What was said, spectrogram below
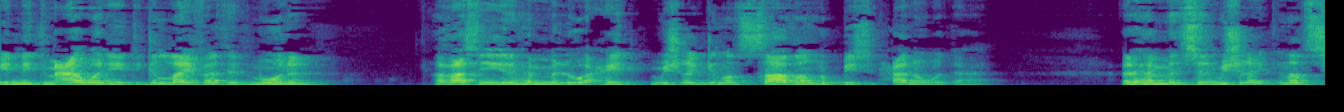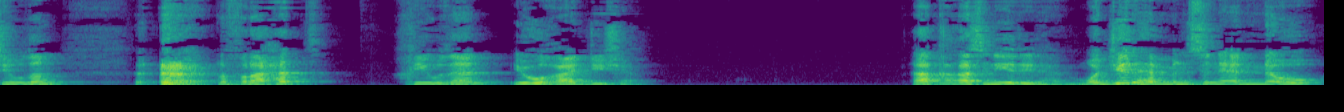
إني تمعاوني تقن لايفات ذمونا غاسني الهم الوحيد مش غيقنا الصادن ربي سبحانه وتعالى. الهم نسن مش غيقنا السيوذن رفراحة خيوذان إيوا غاديشا هاكا غاسني يري الهم. وجي الهم من سنة أنه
